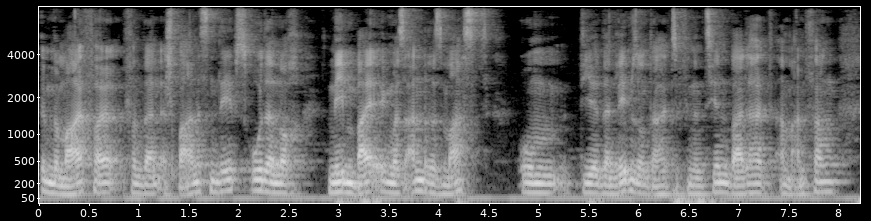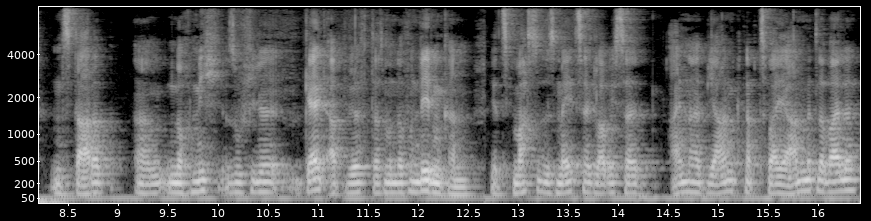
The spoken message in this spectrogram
im Normalfall von deinen Ersparnissen lebst oder noch nebenbei irgendwas anderes machst, um dir deinen Lebensunterhalt zu finanzieren, weil halt am Anfang ein Startup ähm, noch nicht so viel Geld abwirft, dass man davon leben kann. Jetzt machst du das Mates ja, glaube ich, seit eineinhalb Jahren, knapp zwei Jahren mittlerweile.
